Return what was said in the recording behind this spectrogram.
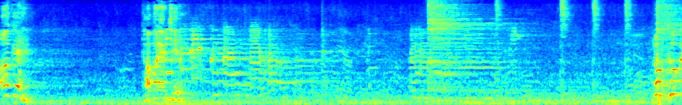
Okay. Come on, MC. 6個目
